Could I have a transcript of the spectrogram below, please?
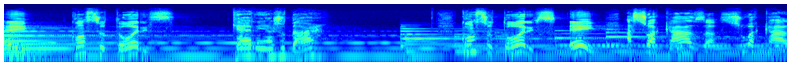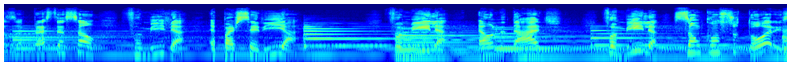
Ei, construtores querem ajudar. Construtores, ei, a sua casa, sua casa, presta atenção, família é parceria, família é unidade, família são construtores,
